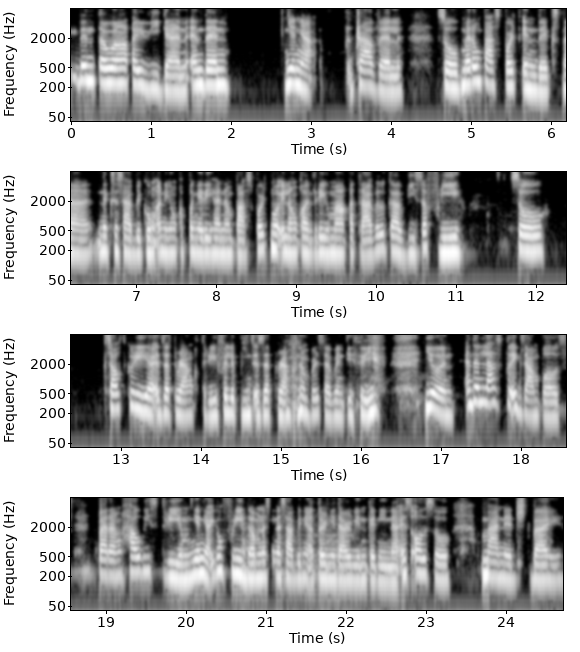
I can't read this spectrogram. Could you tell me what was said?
din to mga kaibigan. And then, yun nga, travel. So, merong passport index na nagsasabi kung ano yung kapangyarihan ng passport mo, ilang country yung mga ka-travel ka, visa-free. So, South Korea is at rank 3, Philippines is at rank number 73. yun. And then last two examples, parang how we stream, yun nga, yung freedom na sinasabi ni Attorney Darwin kanina is also managed by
